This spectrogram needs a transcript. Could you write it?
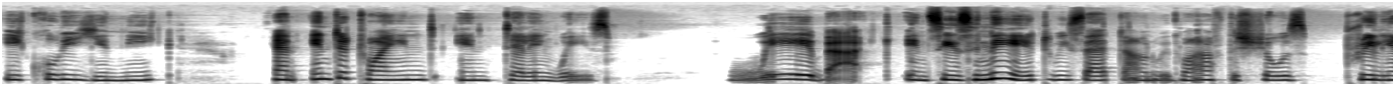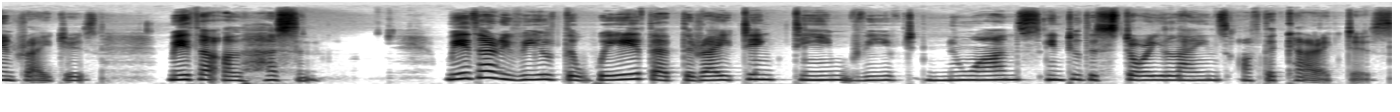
equally unique and intertwined in telling ways. Way back in season 8, we sat down with one of the show's brilliant writers, Maytha Alhassen Maytha revealed the way that the writing team weaved nuance into the storylines of the characters.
